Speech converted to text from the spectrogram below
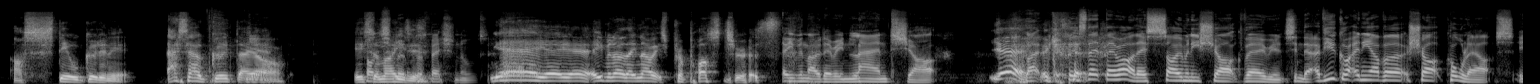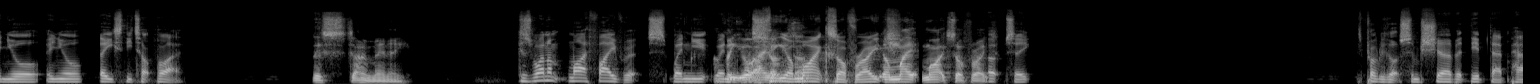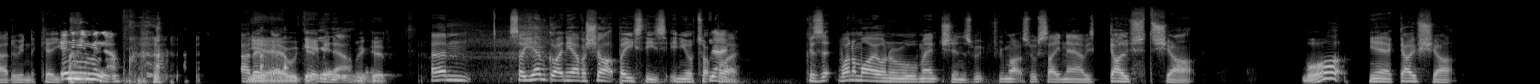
are still good in it. That's how good they Yeah. are. It's amazing. Professionals. Yeah, yeah, yeah. Even though they know it's preposterous. Even though they're in land shark. Yeah. Like, because there, there are, there's so many shark variants in there. Have you got any other shark call outs in your in your beastly top five? There's so many. Because one of my favourites when you when think you you're- I think on, your son. mic's off, right? Your mic, mic's off, right? Oopsie. It's probably got some sherbet dib dab powder in the key. Can you hear me now? Oh, there we yeah, go. we're good. Hear me now. We're good. Um, so you haven't got any other shark beasties in your top No. five? Because one of my honourable mentions, which we might as well say now, is ghost shark. What? Yeah, ghost shark.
